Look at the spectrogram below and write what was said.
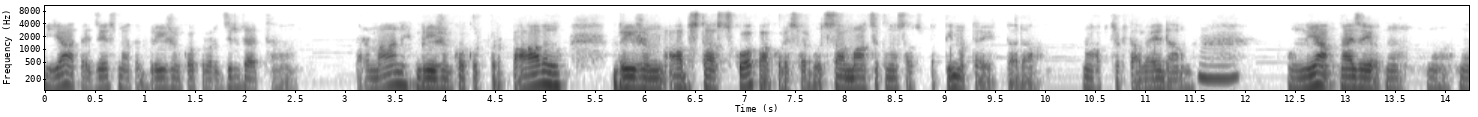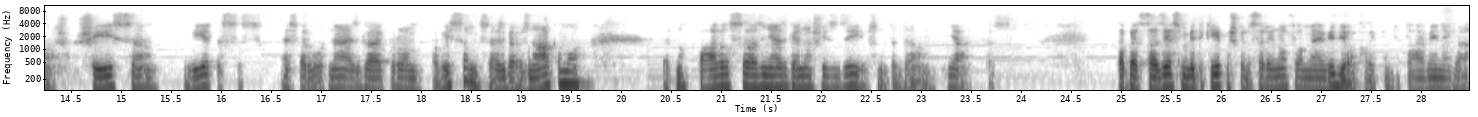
jā, tā dziesmā brīžam kaut kur var dzirdēt par mani, brīžam kaut kur par Pāvilu, brīžam abas stāstus kopā, kur es varbūt savu mācekli nosaucu par Timoteju tādā no abstraktā veidā. Un, Mm. Un, jā, aizejot no, no, no šīs uh, vietas, es, es varbūt neaizgāju prom pavisam, es aizgāju uz nākamo, bet nu, Pāvils savā ziņā aizgāja no šīs dzīves. un Tad, uh, jā, tas, tāpēc tā dziesma bija tik īpaša, ka es arī nofilmēju video klipu. Tā ir vienīgā,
